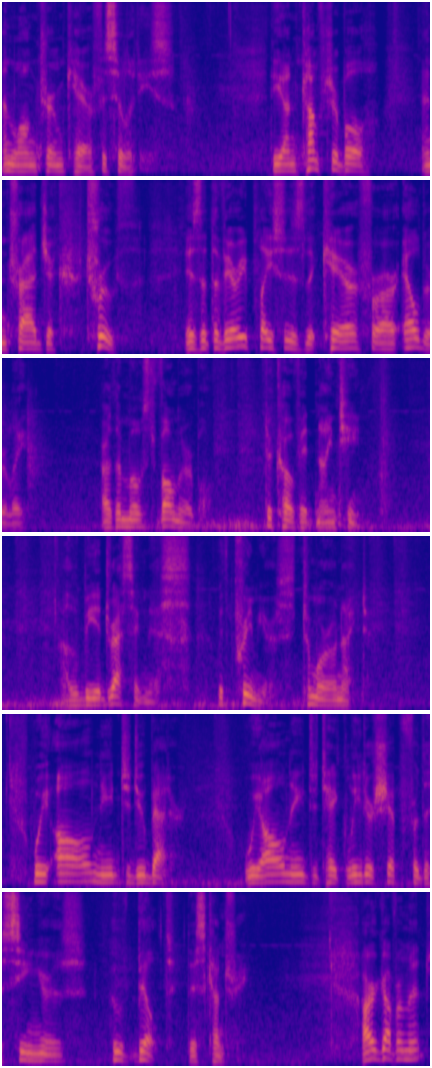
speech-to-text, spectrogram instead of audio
and long-term care facilities. The uncomfortable and tragic truth is that the very places that care for our elderly are the most vulnerable to COVID-19. I will be addressing this with premiers tomorrow night. We all need to do better. We all need to take leadership for the seniors who've built this country. Our government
